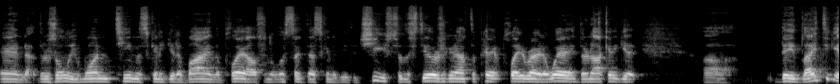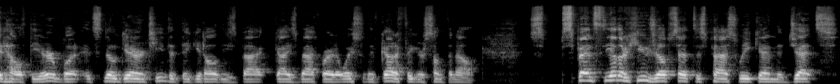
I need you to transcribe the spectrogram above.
and there's only one team that's going to get a bye in the playoffs, and it looks like that's going to be the Chiefs. So the Steelers are going to have to pay, play right away. They're not going to get. Uh, they'd like to get healthier, but it's no guarantee that they get all these back guys back right away. So they've got to figure something out. Spence, the other huge upset this past weekend, the Jets.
